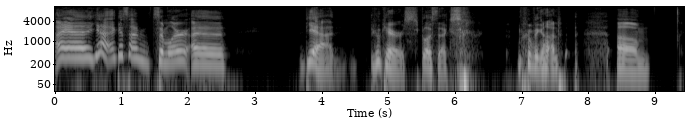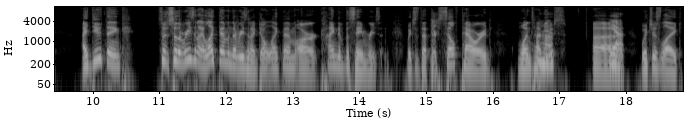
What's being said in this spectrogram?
I, uh, yeah, I guess I'm similar. Uh, yeah, who cares? Glow sticks. Moving on. Um, I do think so. So the reason I like them and the reason I don't like them are kind of the same reason, which is that they're self-powered, one-time Uh-huh. use. Uh, Yeah. Which is like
